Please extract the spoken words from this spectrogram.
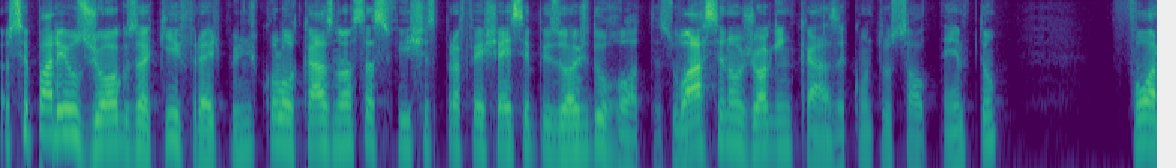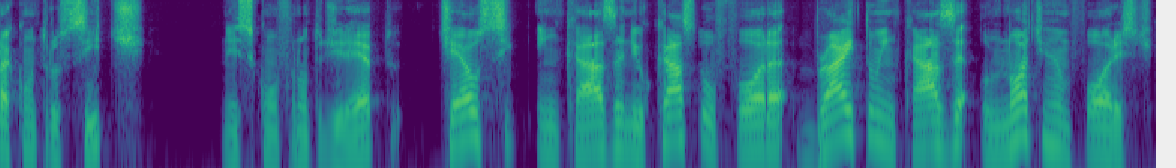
Eu separei os jogos aqui, Fred, para a gente colocar as nossas fichas para fechar esse episódio do Rotas. O Arsenal joga em casa contra o Southampton, fora contra o City, nesse confronto direto. Chelsea em casa, Newcastle fora, Brighton em casa, o Nottingham Forest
